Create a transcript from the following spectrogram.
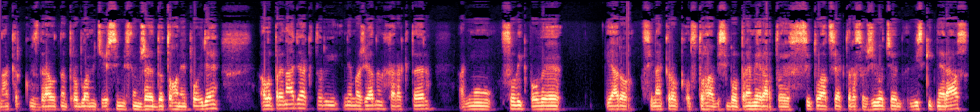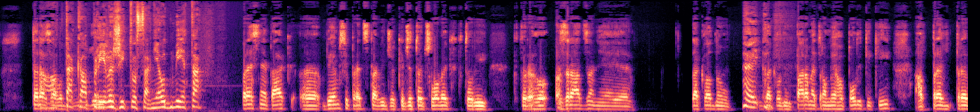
na krku, zdravotné problémy, tiež si myslím, že do toho nepôjde. Ale pre Náďa, ktorý nemá žiaden charakter, ak mu Sulik povie, Jaro, si na krok od toho, aby si bol premiéra, to je situácia, ktorá sa v živote vyskytne raz, Teraz, a taká nikdy. príležitosť sa neodmieta? Presne tak. E, viem si predstaviť, že keďže to je človek, ktorý, ktorého zrádzanie je základnou, základným parametrom jeho politiky a pre, pre,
